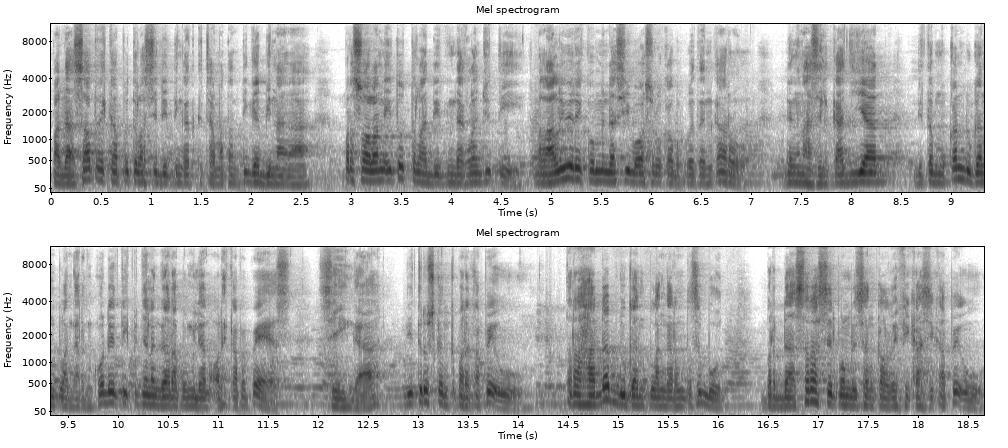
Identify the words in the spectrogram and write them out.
pada saat rekapitulasi di tingkat Kecamatan Tiga Binanga, persoalan itu telah ditindaklanjuti melalui rekomendasi Bawaslu Kabupaten Karo. Dengan hasil kajian, ditemukan dugaan pelanggaran kode etik penyelenggara pemilihan oleh KPPS, sehingga diteruskan kepada KPU. Terhadap dugaan pelanggaran tersebut, berdasar hasil pemeriksaan klarifikasi KPU,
